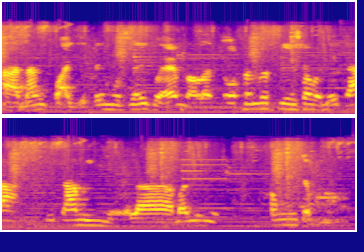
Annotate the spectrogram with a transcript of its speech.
khả năng quả giữa trên một giây của em đó là tốt hơn rất nhiều so với DK DK mình nhớ là bao nhiêu nhỉ? Không chậm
